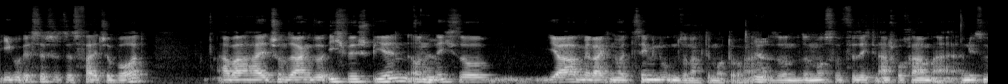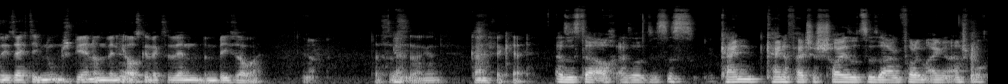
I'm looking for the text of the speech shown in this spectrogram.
egoistisch ist das falsche Wort, aber halt schon sagen, so ich will spielen und Ja. nicht so, ja, mir reichen heute 10 Minuten, so nach dem Motto. Ja. Also dann musst du für sich den Anspruch haben, äh, am liebsten will ich 60 Minuten spielen und wenn Ja. ausgewechselt werden, dann bin ich sauer. Ja. Das ist Ja. äh, gar nicht verkehrt. Also ist da auch, also das ist kein, keine falsche Scheu sozusagen vor dem eigenen Anspruch.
